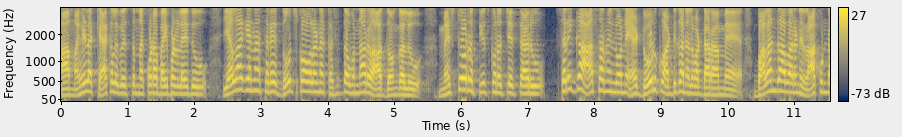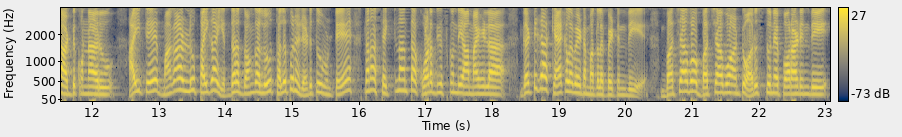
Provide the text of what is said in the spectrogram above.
ఆ మహిళ కేకలు వేస్తున్నా కూడా భయపడలేదు. ఎలాగైనా సరే దోచుకోవాలన్న కసితో ఉన్నారు ఆ దొంగలు. మెస్టోర్ను తీసుకొని వచ్చేశారు. సరిగ్గా ఆ సమయంలోనే డోరుకు అడ్డుగా నిలబడ్డారు ఆమె. బలంగా వారిని రాకుండా అడ్డుకున్నారు. అయితే మగాళ్ళు పైగా ఇద్దరు దొంగలు తలుపుని నెడుతూ ఉంటే తన శక్తినంతా కూడ తీసుకుంది ఆ మహిళ. గట్టిగా కేకలు వేయడం మొదలుపెట్టింది. బచావో బచావో అంటూ అరుస్తూనే పోరాడింది.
